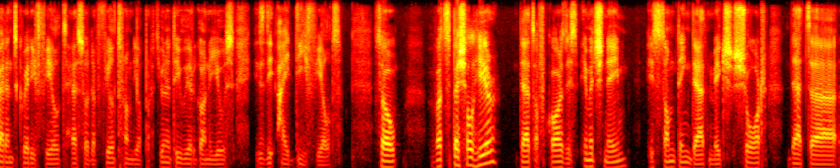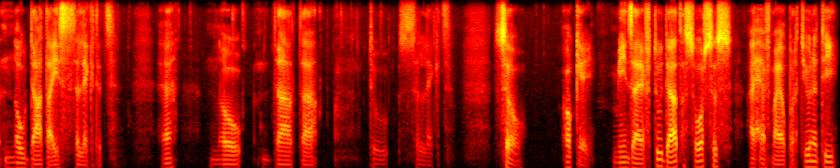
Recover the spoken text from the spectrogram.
parent query field. Eh? So the field from the opportunity we're going to use is the ID field. So what's special here? That of course this image name is something that makes sure that uh, no data is selected. Uh, no data to select. So, okay, means I have two data sources. I have my opportunity.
